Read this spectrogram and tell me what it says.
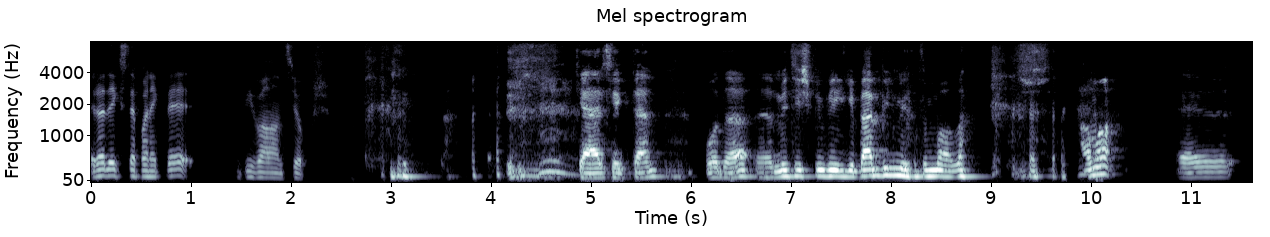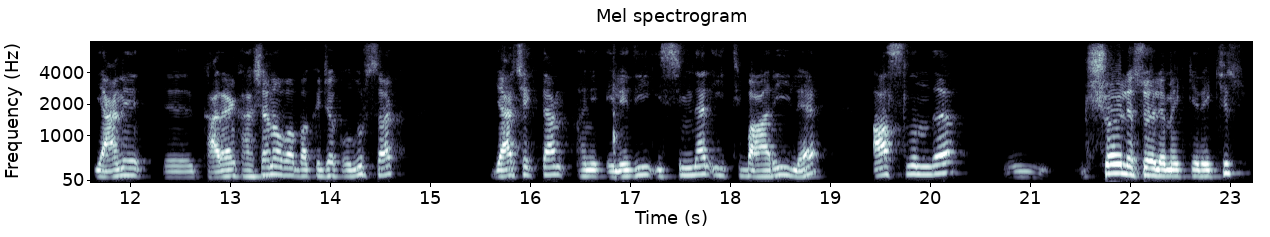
Radek Stepanek'le bir bağlantısı yokmuş. Gerçekten o da e, müthiş bir bilgi. Ben bilmiyordum valla. Ama e, yani e, Karen Kaşanova bakacak olursak gerçekten hani elediği isimler itibariyle aslında e, şöyle söylemek gerekir.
